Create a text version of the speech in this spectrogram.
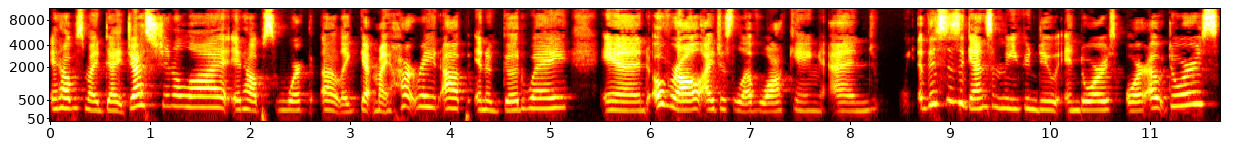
it helps my digestion a lot. It helps work, uh, like get my heart rate up in a good way. And overall, I just love walking. And this is again something you can do indoors or outdoors,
